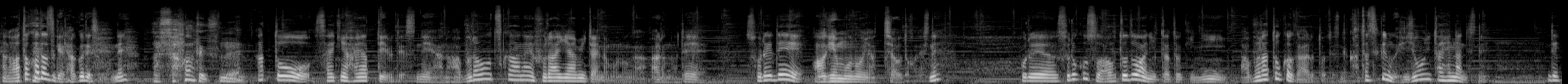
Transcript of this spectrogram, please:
あの後片付け楽ですもんね。そうですね、うん、あと最近流行っているですねあの油を使わないフライヤーみたいなものがあるのでそれで揚げ物をやっちゃうとかですね。これそれこそアウトドアに行った時に油とかがあるとですね片付けるのが非常に大変なんですね、で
